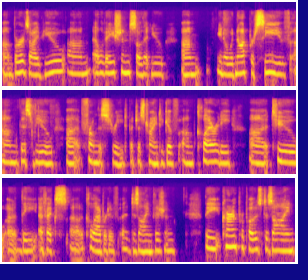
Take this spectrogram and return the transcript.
um, bird's eye view um, elevations so that you, um, you know, would not perceive um, this view uh, from the street, but just trying to give um, clarity uh, to uh, the FX uh, collaborative uh, design vision. The current proposed design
